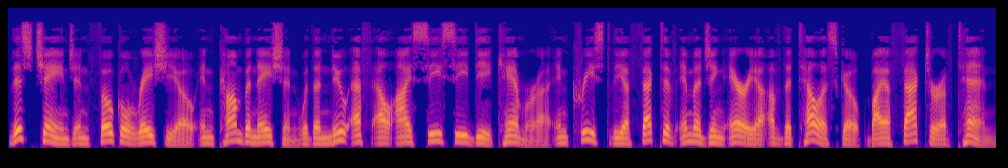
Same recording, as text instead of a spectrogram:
This change in focal ratio in combination with a new FLICCD camera increased the effective imaging area of the telescope by a factor of 10,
